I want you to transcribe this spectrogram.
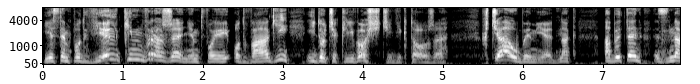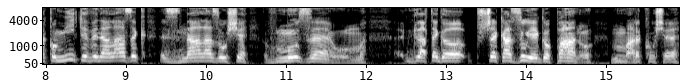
Jestem pod wielkim wrażeniem twojej odwagi i dociekliwości, Wiktorze. Chciałbym jednak, aby ten znakomity wynalazek znalazł się w muzeum. Dlatego przekazuję go panu, Markusie.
